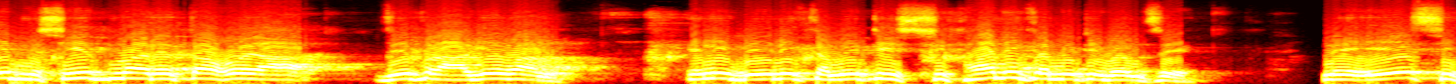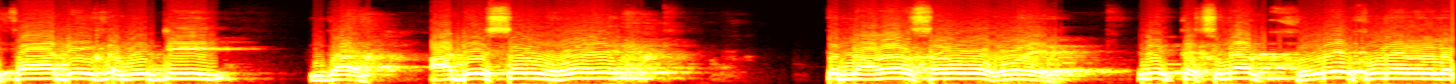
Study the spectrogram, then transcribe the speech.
એ મસ્જિદમાં રહેતા હોય આ જે પણ આગેવાન, એની બેની કમિટી શિફાની કમિટી બનશે. ને એ સિફારી કમિટી આડેસર હોય કે નારાયણ સરોવર હોય, એટલે કચ્છના ખૂણે ખૂણે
